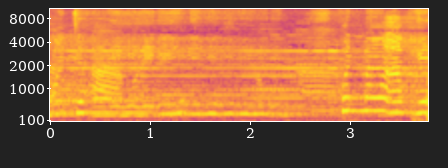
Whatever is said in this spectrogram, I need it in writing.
หัวใจ คนมาเห็น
